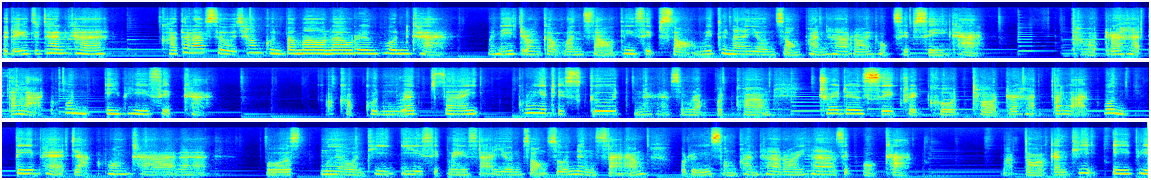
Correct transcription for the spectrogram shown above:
สวัสดีทุกท่านคะขอต้อนรับสู่ช่องคุณประเมาเล่าเรื่องหุ้นค่ะ วันนี้ตรงกับวันเสาร์ที่ 12 มิถุนายน 2564 ค่ะ ถอดรหัสตลาดหุ้น EP 10 ค่ะ ขอขอบคุณเว็บไซต์ Greed is Good นะคะสำหรับบทความ Trader Secret Code ถอดรหัสตลาดหุ้นตีแผ่จากห้องค้านะคะ โพสต์เมื่อวันที่ 20 เมษายน 2013 หรือ 2556 ค่ะ มาต่อกันที่ EP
